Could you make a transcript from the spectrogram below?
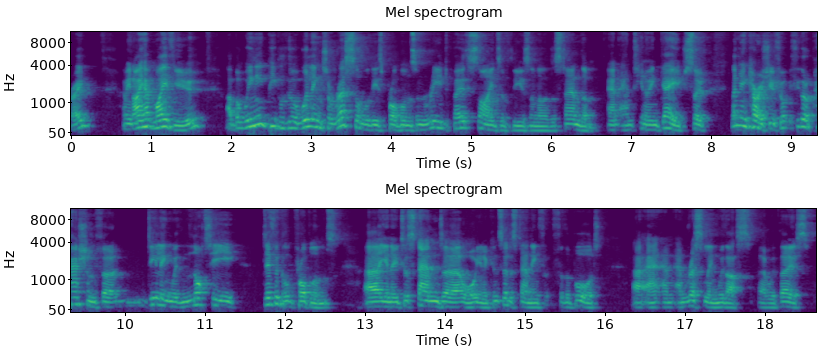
right? I mean, I have my view uh, but we need people who are willing to wrestle with these problems and read both sides of these and understand them and, and you know, engage. So let me encourage you, if, if you've got a passion for dealing with knotty, difficult problems, uh, you know, to stand uh, or, you know, consider standing for, for the board uh, and, and wrestling with us uh, with those.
